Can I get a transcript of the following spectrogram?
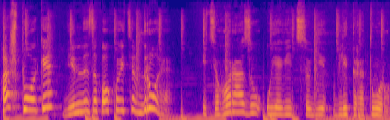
Аж поки він не закохується вдруге. І цього разу уявіть собі в літературу.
